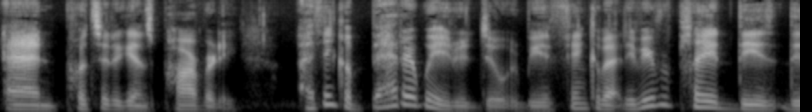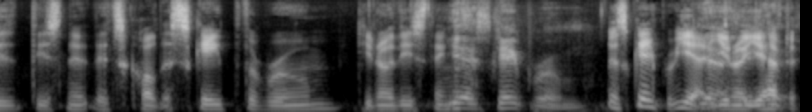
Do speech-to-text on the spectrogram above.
and puts it against poverty. I think a better way to do it would be to think about. Have you ever played these? These, these it's called Escape the Room. Do you know these things? Yeah, Escape Room. Escape Room. Yeah, yeah you know you have to.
